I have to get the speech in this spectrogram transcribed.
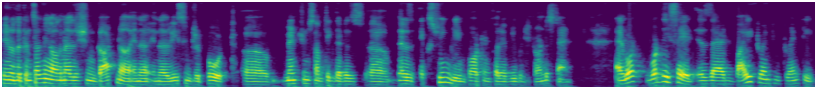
You know, the consulting organization Gartner, in a in a recent report, uh, mentioned something that is uh, that is extremely important for everybody to understand and what, what they said is that by 2020,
